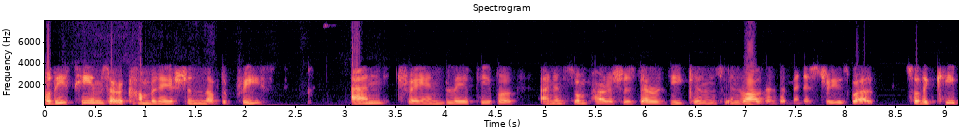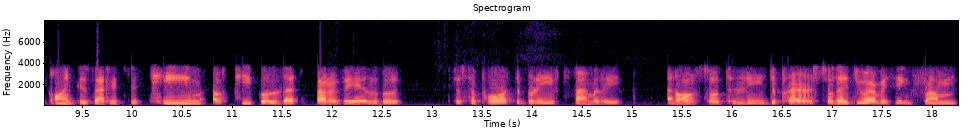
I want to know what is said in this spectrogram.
Well, these teams are a combination of the priest and trained lay people, and in some parishes there are deacons involved in the ministry as well. So the key point is that it's a team of people that are available to support the bereaved family and also to lead the prayers. So they do everything from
